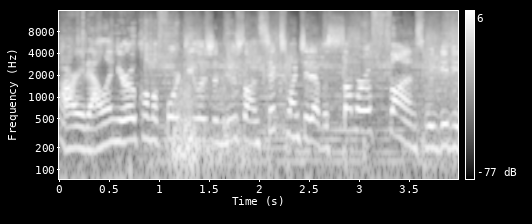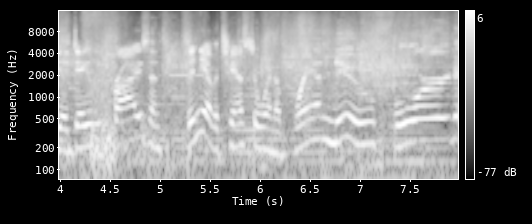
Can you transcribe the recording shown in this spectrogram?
All right, Alan, your Oklahoma Ford dealers and News on 6 want you to have a summer of fun. So we give you a daily prize, and then you have a chance to win a brand new Ford.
